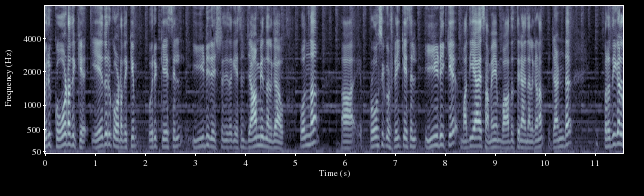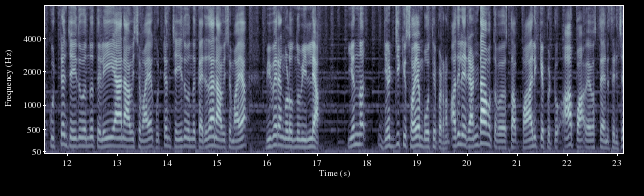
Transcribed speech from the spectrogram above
ഒരു കോടതിക്ക് ഏതൊരു കോടതിക്കും ഒരു കേസിൽ ഇ ഡി രജിസ്റ്റർ ചെയ്ത കേസിൽ ജാമ്യം നൽകാവൂ. ഒന്ന് പ്രോസിക്യൂഷൻ ഈ കേസിൽ ഇ ഡിക്ക് മതിയായ സമയം വാദത്തിനായി നൽകണം. രണ്ട് പ്രതികൾ കുറ്റം ചെയ്തുവെന്ന് തെളിയാനാവശ്യമായ കുറ്റം ചെയ്തുവെന്ന് കരുതാനാവശ്യമായ വിവരങ്ങളൊന്നുമില്ല എന്ന് ജഡ്ജിക്ക് സ്വയം ബോധ്യപ്പെടണം. അതിലെ രണ്ടാമത്തെ വ്യവസ്ഥ പാലിക്കപ്പെട്ടു. ആ വ്യവസ്ഥ അനുസരിച്ച്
